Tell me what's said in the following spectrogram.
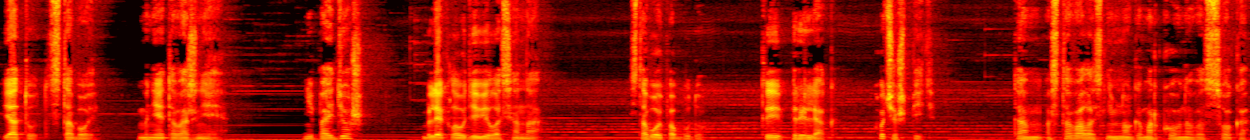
Я тут, с тобой. Мне это важнее». «Не пойдешь?» — блекло удивилась она. «С тобой побуду. Ты приляг. Хочешь пить?» «Там оставалось немного морковного сока.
